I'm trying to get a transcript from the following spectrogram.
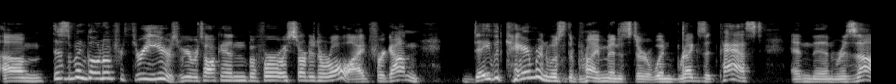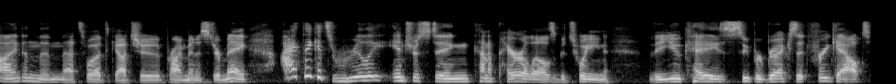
Um, this has been going on for three years. We were talking before we started to roll. I'd forgotten. David Cameron was the prime minister when Brexit passed and then resigned, and then that's what got you Prime Minister May. I think it's really interesting kind of parallels between the UK's super Brexit freakout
